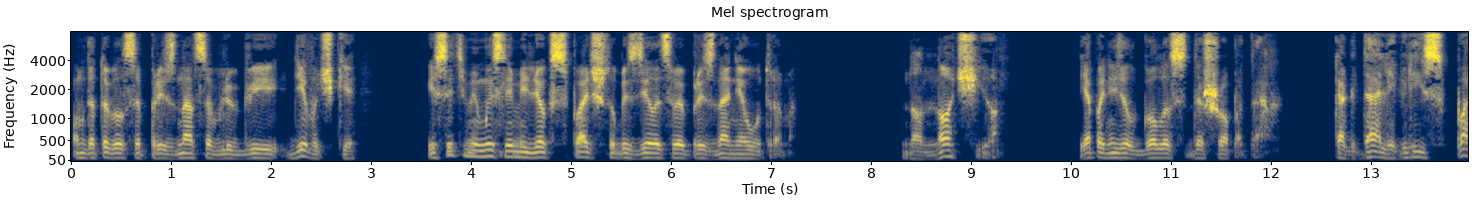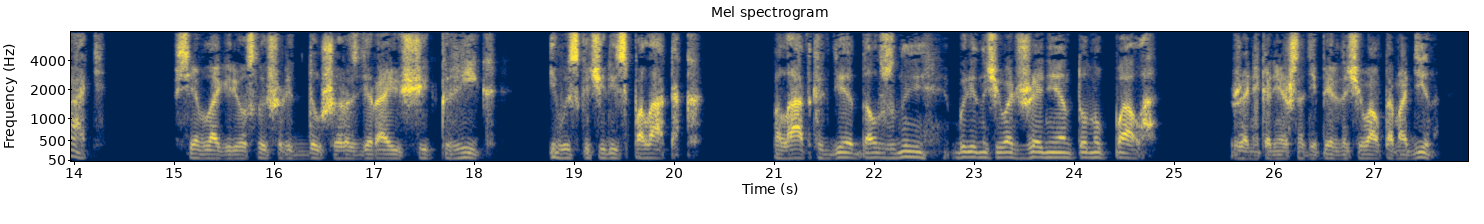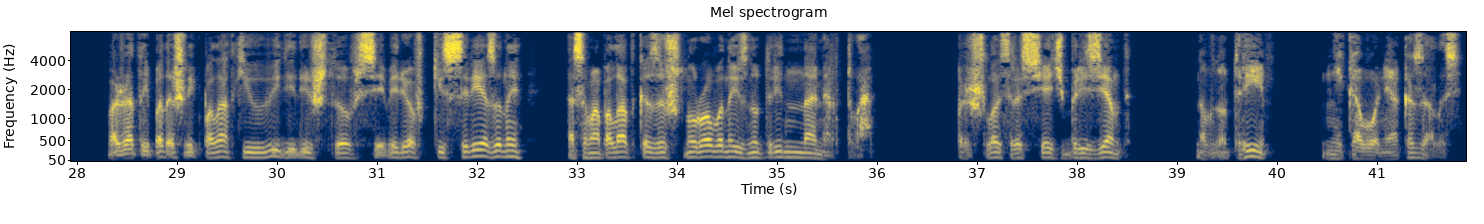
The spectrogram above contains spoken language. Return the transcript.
Он готовился признаться в любви девочке, и с этими мыслями лег спать, чтобы сделать свое признание утром. Но ночью я понизил голос до шепота. Когда легли спать, все в лагере услышали душераздирающий крик и выскочили из палаток. Палатка, где должны были ночевать Женя и Антон, упала. Женя, конечно, теперь ночевал там один. Вожатые подошли к палатке и увидели, что все веревки срезаны, а сама палатка зашнурована изнутри намертво. Пришлось рассечь брезент, но внутри никого не оказалось.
